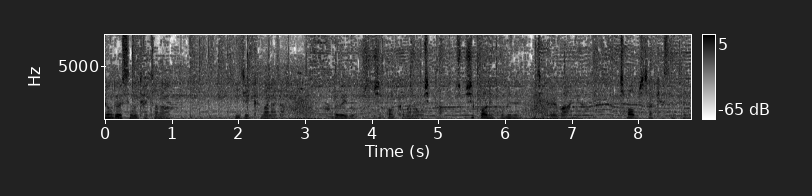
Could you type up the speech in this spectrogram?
정도였으면 됐잖아. 이제 그만하자. 하루에도 수십 번 그만하고 싶다. 수십 번의 고민은 이제 별거 아니야. 처음 시작했을 때는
